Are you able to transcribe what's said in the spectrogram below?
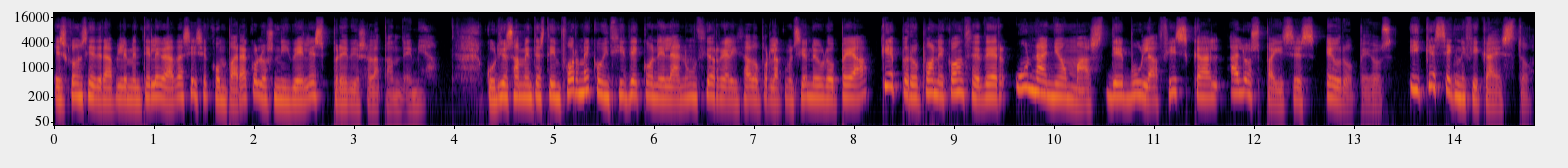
es considerablemente elevada si se compara con los niveles previos a la pandemia. Curiosamente, este informe coincide con el anuncio realizado por la Comisión Europea que propone conceder un año más de bula fiscal a los países europeos. ¿Y qué significa esto?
